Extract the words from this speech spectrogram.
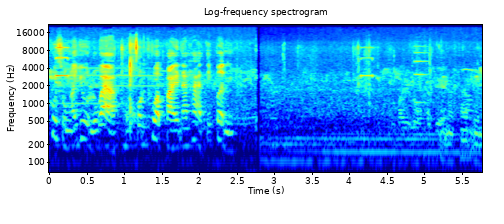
ผู้สูงอายุหรือว่าบุคคลทั่วไปนะคะ ที่เปิ่ น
